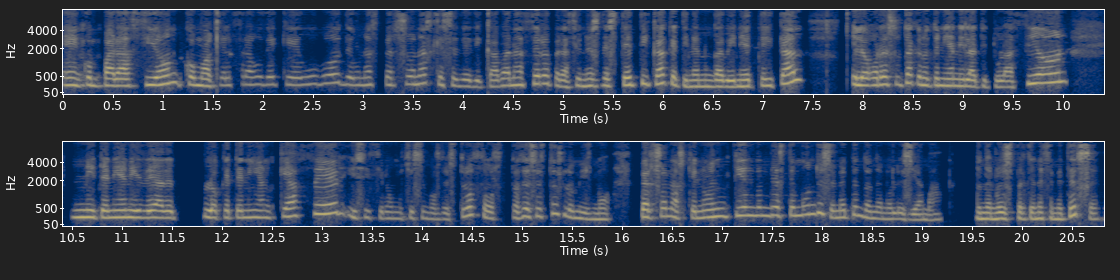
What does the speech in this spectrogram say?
en comparación como aquel fraude que hubo de unas personas que se dedicaban a hacer operaciones de estética, que tienen un gabinete y tal, y luego resulta que no tenían ni la titulación, ni tenían idea de lo que tenían que hacer y se hicieron muchísimos destrozos. Entonces esto es lo mismo. Personas que no entienden de este mundo y se meten donde no les llama, donde no les pertenece meterse.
